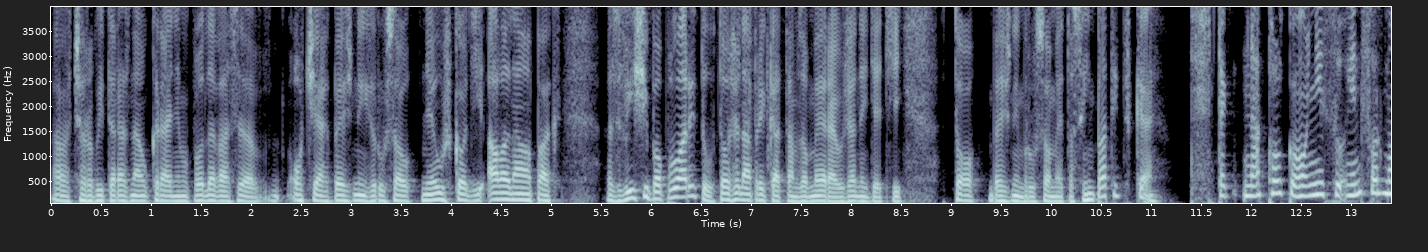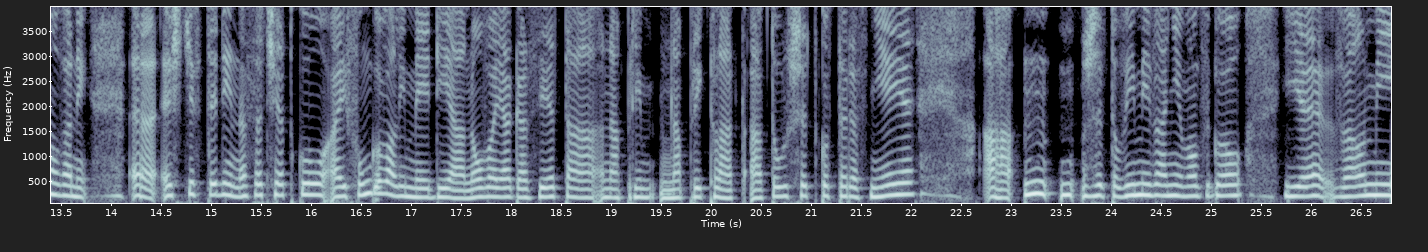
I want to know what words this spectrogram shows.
čo robí teraz na Ukrajine, mu podľa vás v očiach bežných Rusov neuškodí, ale naopak zvýši popularitu. To, že napríklad tam zomierajú ženy, deti, to bežným Rusom je to sympatické? Tak nakoľko oni sú informovaní. E, ešte vtedy na začiatku aj fungovali médiá, Novaja gazeta napríklad a to už všetko teraz nie je a mm, mm, že to vymývanie mozgov je veľmi,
